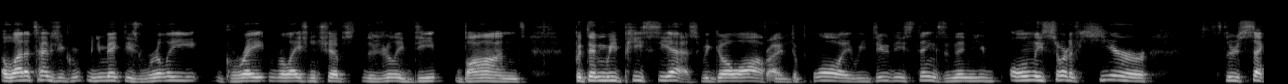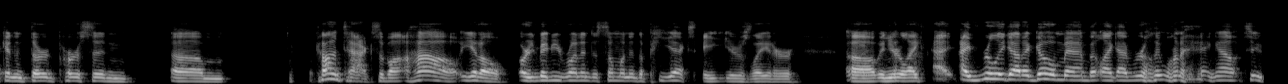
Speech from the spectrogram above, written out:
a lot of times you you make these really great relationships these really deep bonds but then we pcs we go off we deploy we do these things and then you only sort of hear through second and third person um contacts about how you know or you maybe run into someone in the px eight years later um, and you're like I, I really gotta go man but like i really want to hang out too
